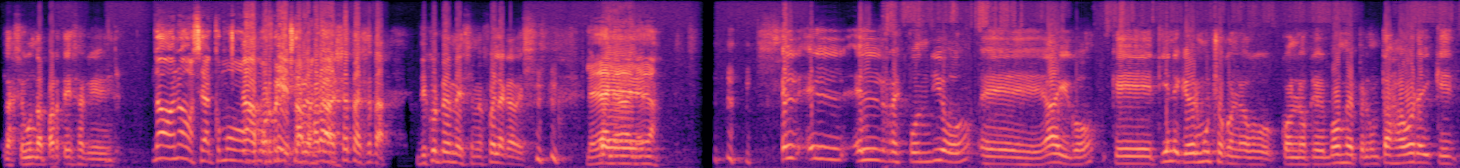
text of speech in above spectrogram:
La segunda parte esa que... No, no, o sea, ¿cómo... Ah, ¿por qué? ya está, ya está. Discúlpeme, se me fue la cabeza. le da, le da, le da. Él, respondió eh, algo que tiene que ver mucho con lo, con lo que vos me preguntás ahora y que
